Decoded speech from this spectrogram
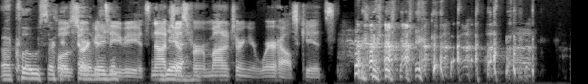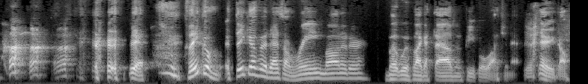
uh closed circuit. Closed circuit television. TV. It's not yeah. just for monitoring your warehouse, kids. yeah, think of think of it as a ring monitor but with like a thousand people watching that. Yeah. There you go. All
